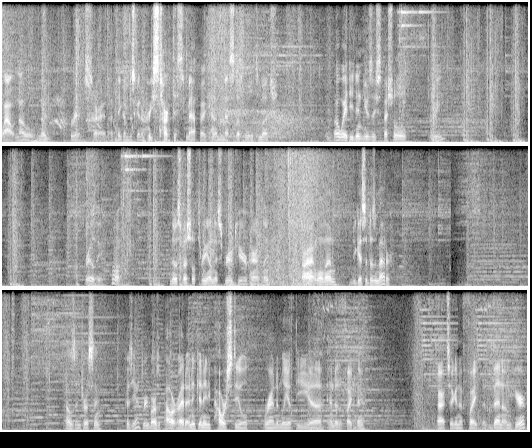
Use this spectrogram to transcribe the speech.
Wow, no, no crits. Alright, I think I'm just going to restart this map. I kind of messed up a little too much. Oh wait, he didn't use a special 3? Really? Huh. No special 3 on this Groot here, apparently. Alright, well then, I guess it doesn't matter. That was interesting. Because he had three bars of power, right? I didn't get any power steal randomly at the uh, end of the fight there. Alright, so you're going to fight the Venom here.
